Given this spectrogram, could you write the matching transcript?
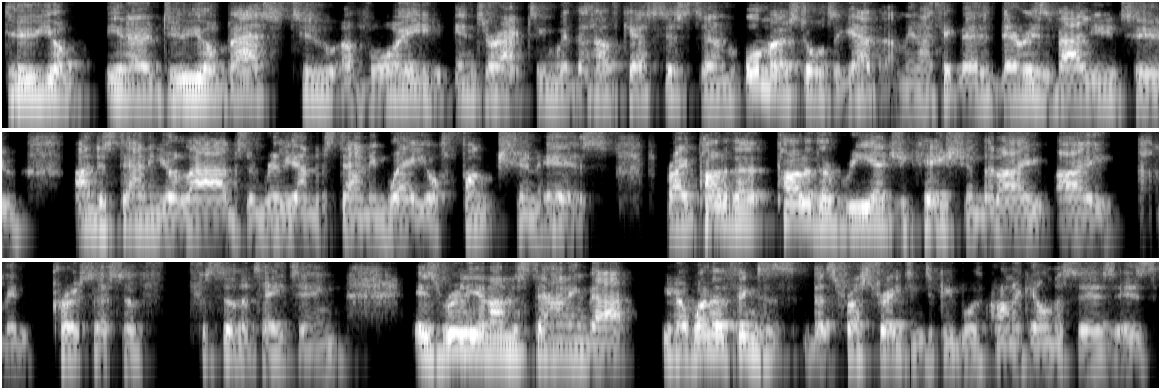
do your you know do your best to avoid interacting with the healthcare system almost altogether. I mean i think there, there is value to understanding your labs and really understanding where your function is right? Part of the part of the re-education that i i am in process of facilitating is really an understanding that you know one of the things that's, that's frustrating to people with chronic illnesses is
